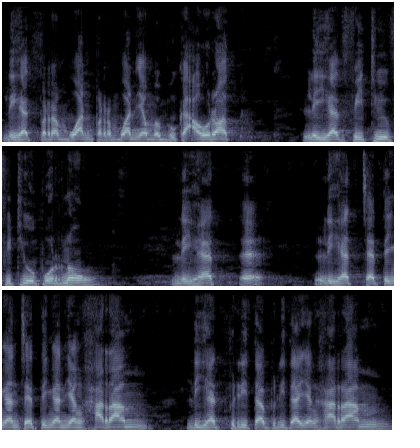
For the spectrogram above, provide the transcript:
Lihat perempuan-perempuan yang membuka aurat. Lihat video-video porno. Lihat eh, lihat chattingan-chattingan yang haram. Lihat berita-berita yang haram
